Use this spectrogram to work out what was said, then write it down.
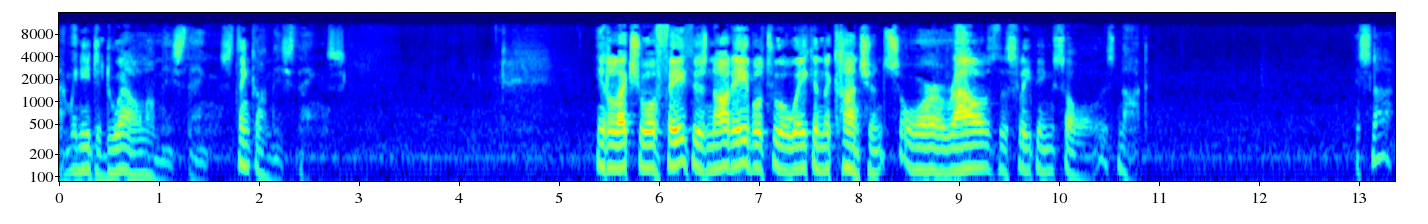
And we need to dwell on these things, think on these things. Intellectual faith is not able to awaken the conscience or arouse the sleeping soul. It's not. It's not.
